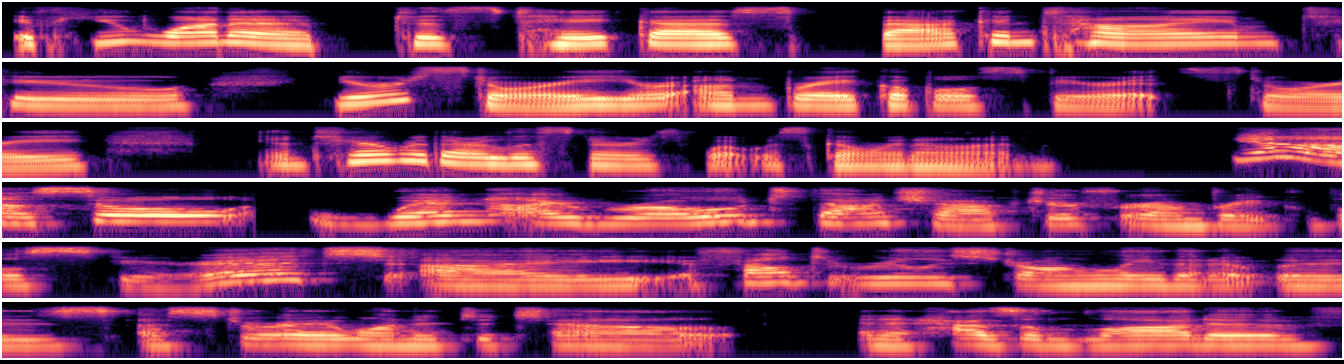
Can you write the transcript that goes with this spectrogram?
if you want to just take us back in time to your story, your unbreakable spirit story, and share with our listeners what was going on. Yeah. So when I wrote that chapter for Unbreakable Spirit, I felt really strongly that it was a story I wanted to tell. And it has a lot of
